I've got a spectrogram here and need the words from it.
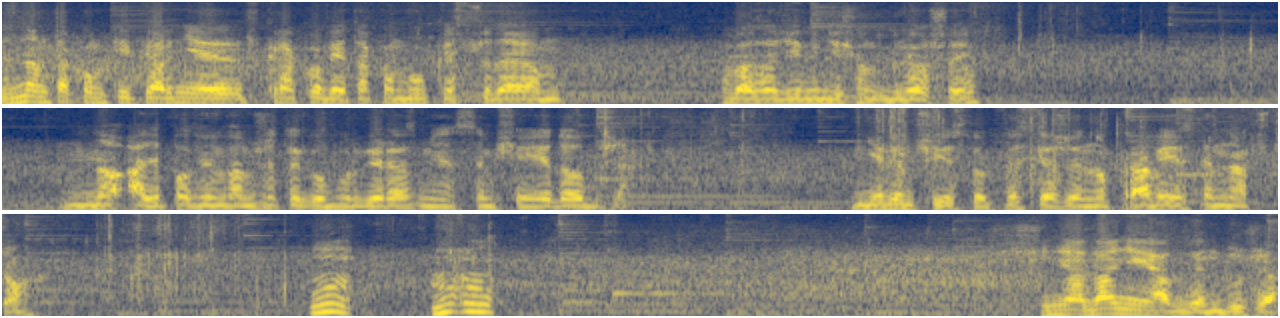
Znam taką piekarnię w Krakowie, taką bułkę sprzedają chyba za 90 groszy. No, ale powiem wam, że tego burgera z mięsem się je dobrze. Nie wiem, czy jest to kwestia, że no prawie jestem na czczo. Mm, mm, mm. Śniadanie jadłem duże.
